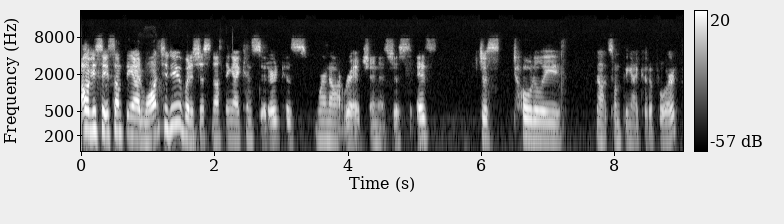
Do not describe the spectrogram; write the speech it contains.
obviously it's something I'd want to do, but it's just nothing I considered because we're not rich, and it's just it's just totally not something I could afford.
